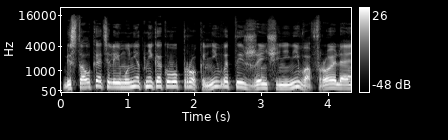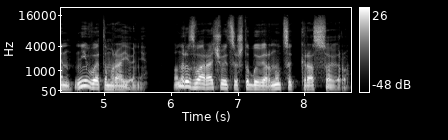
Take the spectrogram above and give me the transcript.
Без толкателя ему нет никакого прока ни в этой женщине, ни во Фройляйн, ни в этом районе. Он разворачивается, чтобы вернуться к кроссоверу.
